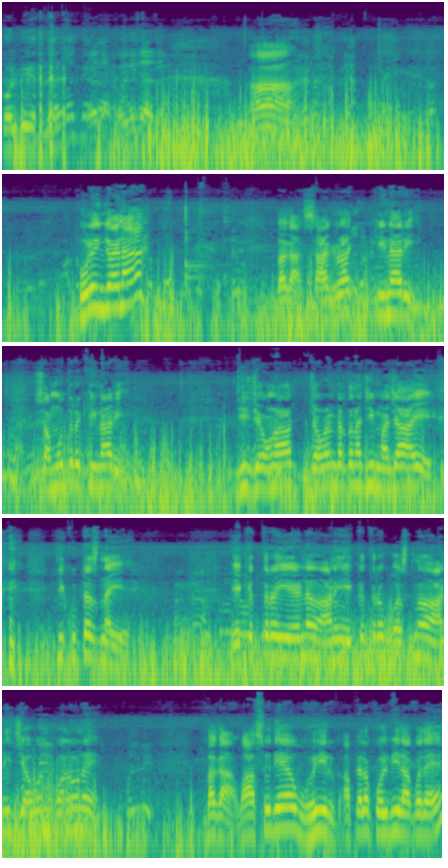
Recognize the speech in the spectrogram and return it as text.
कोलबी घेतले. हा. फुल एन्जॉय ना? बघा सागरा किनारी समुद्र किनारी जी जेवणात जेवण करताना जी मजा आहे ती कुठंच नाही आहे एकत्र येणं आणि एकत्र बसणं आणि जेवण बनवणं बघा वासुदेव भुईर आपल्याला कोलबी दाखवत आहे.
